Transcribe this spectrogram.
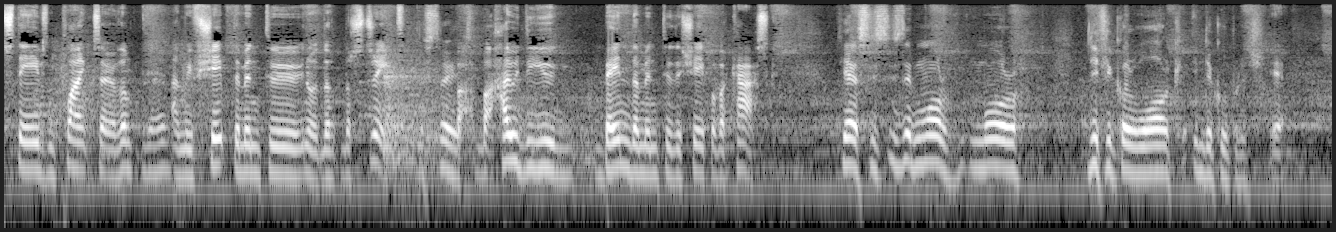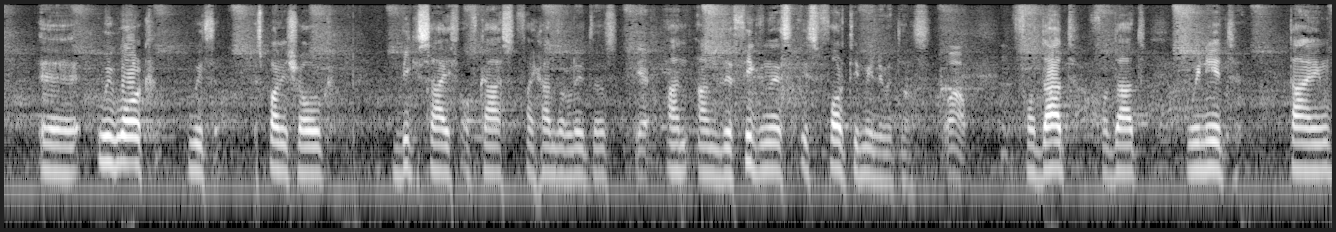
staves and planks out of them, Yeah. and we've shaped them into you know they're, they're straight. The straight. But, but how do you bend them into the shape of a cask? Yes, this is the more more difficult work in the cooperage. Yeah. Uh, we work with Spanish oak, big size of cask, 500 liters, Yeah. and, and the thickness is 40 millimeters. Wow. For that, for that, we need time,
